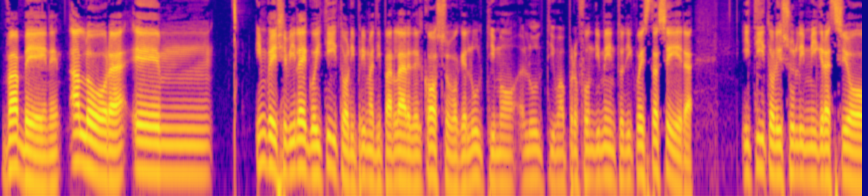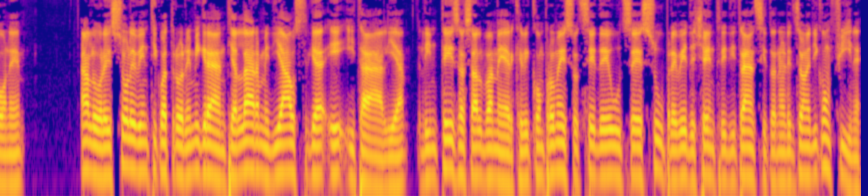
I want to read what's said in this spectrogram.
Va bene, allora... Ehm, Invece vi leggo i titoli prima di parlare del Kosovo, che è l'ultimo, l'ultimo approfondimento di questa sera. I titoli sull'immigrazione. Allora, il sole 24 ore, migranti, allarme di Austria e Italia, l'intesa salva Merkel, il compromesso CDU-CSU prevede centri di transito nelle zone di confine,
